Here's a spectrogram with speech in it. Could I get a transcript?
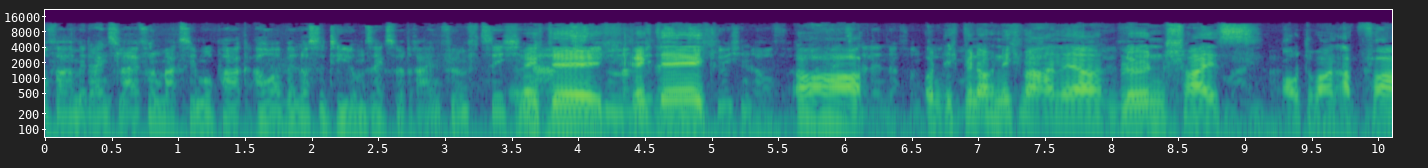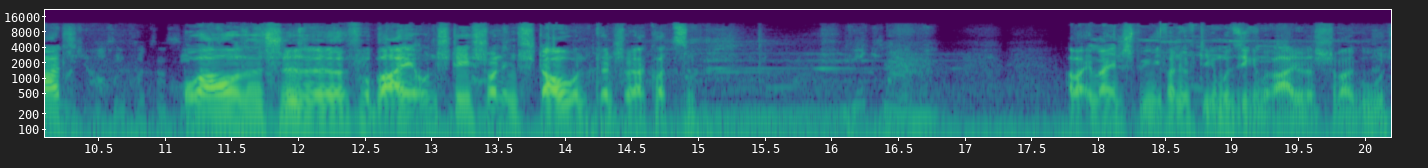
Aufwachen mit 1 Live von Maximo Park, Hour Velocity um 6.53 Uhr. Richtig, richtig. Oh, und ich bin auch nicht mal an der blöden Scheiß Autobahnabfahrt Oberhausen Schnüssel vorbei und stehe schon im Stau und könnte schon wieder kotzen. Aber immerhin spielen die vernünftige Musik im Radio, das ist schon mal gut.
